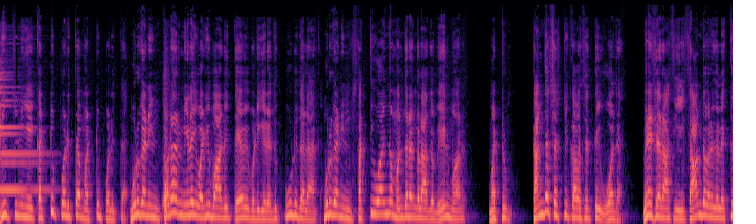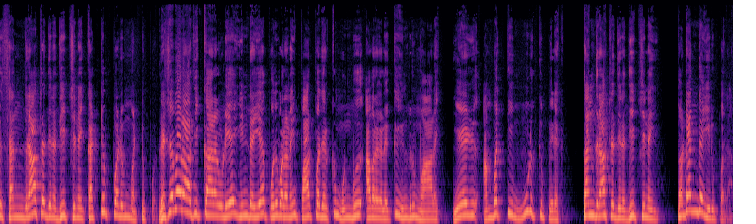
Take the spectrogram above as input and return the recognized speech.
தீட்சிணியை கட்டுப்படுத்த மட்டுப்படுத்த. முருகனின் தொடர் நிலை வழிபாடு தேவைப்படுகிறது கூடுதலாக. முருகனின் சக்தி வாய்ந்த மந்திரங்களாக வேல்மாறு மற்றும் கந்த சஷ்டி கவசத்தை ஓத. மேஷராசியை சார்ந்தவர்களுக்கு சந்திராச தின தீட்சினை கட்டுப்படும் மட்டுப்படும். ரிஷபராசிக்காரருடைய இன்றைய பொதுபலனை பார்ப்பதற்கு முன்பு அவர்களுக்கு இன்று மாலை. ஏழு ஐம்பத்தி மூணுக்கு பிறகு சந்திராஷ்ட தின தீட்சினை தொடங்க இருப்பதால்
